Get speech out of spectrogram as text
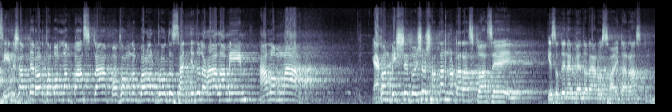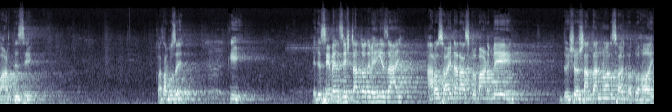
সিন শব্দের অর্থ বললাম পাঁচটা। প্রথম অর্থ হচ্ছে সাজ্জিদুল আলামিন, আলম না। এখন বিশ্বে দুইশো সাতান্নটা রাষ্ট্র আছে। কিছুদিনের ভেতরে আরও ছয়টা রাষ্ট্র বাড়তেছে। কথা বুঝে? কি? এই যে সেভেন সিস্টার যদি ভেঙে যায়, আরও ছয়টা রাষ্ট্র বাড়বে। দুইশো সাতান্ন আর ছয় কত হয়।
